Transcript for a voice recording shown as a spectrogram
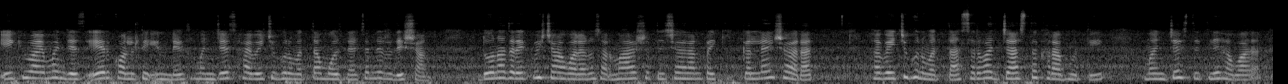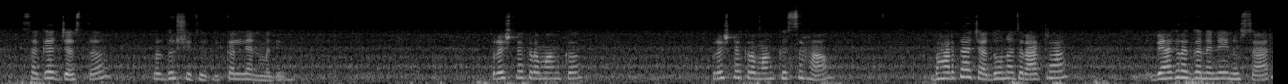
ए क्यू आय म्हणजेच एअर क्वालिटी इंडेक्स म्हणजेच हवेची गुणवत्ता मोजण्याचा निर्देशांक. दोन हजार एकवीसच्या अहवालानुसार महाराष्ट्रातील शहरांपैकी कल्याण शहरात हवेची गुणवत्ता सर्वात जास्त खराब होती. म्हणजेच तिथली हवा सगळ्यात जास्त प्रदूषित होती कल्याणमध्ये. प्रश्न क्रमांक प्रश्न क्रमांक सहा. भारताच्या दोन हजार अठरा व्याघ्र गणनेनुसार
